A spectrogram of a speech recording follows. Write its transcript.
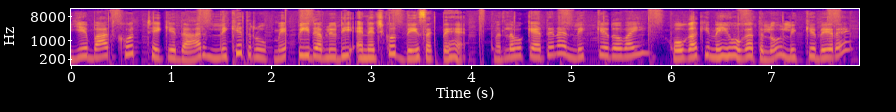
ये बात खुद ठेकेदार लिखित रूप में पीडब्ल्यू डी एन एच को दे सकते हैं। मतलब वो कहते हैं ना, लिख के दो भाई, होगा कि नहीं होगा तो लो, लिख के दे रहे हैं।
